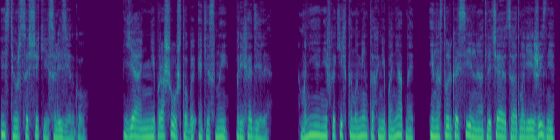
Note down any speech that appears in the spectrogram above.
и стер со щеки слезинку. Я не прошу, чтобы эти сны приходили. Мне они в каких-то моментах непонятны и настолько сильно отличаются от моей жизни,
